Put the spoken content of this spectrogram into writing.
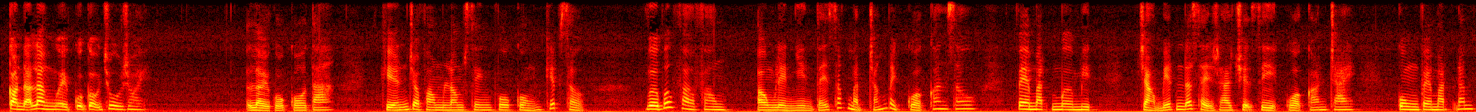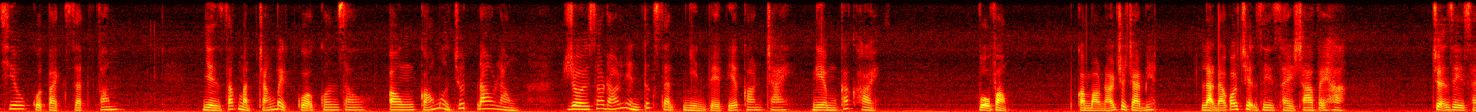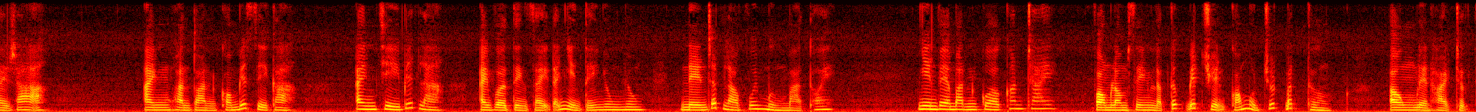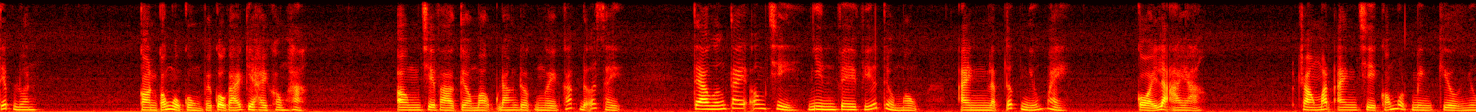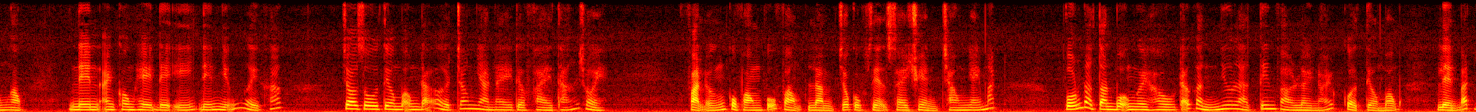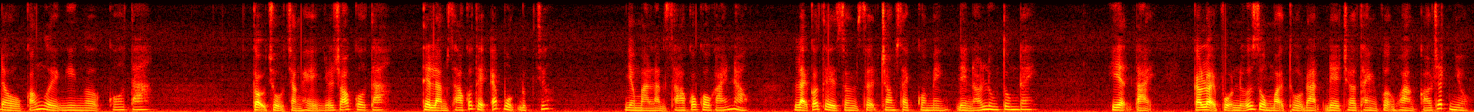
con đã là người của cậu chủ rồi. Lời của cô ta khiến cho phòng long sinh vô cùng kiếp sợ. Vừa bước vào phòng, ông liền nhìn thấy sắc mặt trắng bệch của con dâu, vẻ mặt mờ mịt, chẳng biết đã xảy ra chuyện gì của con trai, cùng vẻ mặt đăm chiêu của Bạch Giật Phong. Nhìn sắc mặt trắng bệch của con dâu, ông có một chút đau lòng, rồi sau đó liền tức giận nhìn về phía con trai, nghiêm khắc hỏi. Vũ vọng, còn bảo nói cho cha biết, là đã có chuyện gì xảy ra vậy hả? Chuyện gì xảy ra ạ? Anh hoàn toàn không biết gì cả. Anh chỉ biết là anh vừa tỉnh dậy đã nhìn thấy Nhung Nhung, nên rất là vui mừng mà thôi. Nhìn về mặt của con trai, vòng Long Sinh lập tức biết chuyện có một chút bất thường. Ông liền hỏi trực tiếp luôn. còn có ngủ cùng với cô gái kia hay không hả? Ông chỉ vào Tiểu Mộng đang được người khác đỡ dậy. Theo hướng tay ông chỉ nhìn về phía Tiểu Mộng, anh lập tức nhíu mày. Cô ấy là ai ạ? Trong mắt anh chỉ có một mình Kiều Nhung Ngọc, nên anh không hề để ý đến những người khác. Cho dù Tiểu Mộng đã ở trong nhà này được vài tháng rồi. Phản ứng của phòng vũ vọng làm cho cục diện xoay chuyển trong nháy mắt. Vốn là toàn bộ người hầu đã gần như là tin vào lời nói của Tiểu Mộng, liền bắt đầu có người nghi ngờ cô ta. Cậu chủ chẳng hề nhớ rõ cô ta, thì làm sao có thể ép buộc được chứ? Nhưng mà làm sao có cô gái nào lại có thể dùng sự trong sạch của mình để nói lung tung đây? Hiện tại, các loại phụ nữ dùng mọi thủ đoạn để trở thành vượng hoàng có rất nhiều.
